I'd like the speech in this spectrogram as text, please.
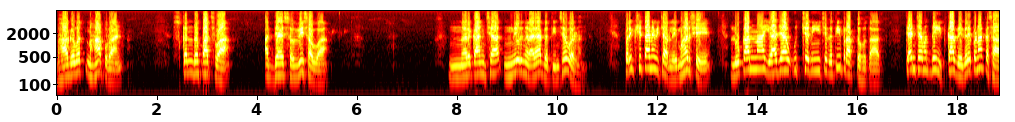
भागवत महापुराण स्कंध पाचवा अध्याय सव्वीसावा. नरकांच्या निरनिराळ्या गतींचे वर्णन. परीक्षिताने विचारले महर्षे लोकांना या ज्या उच्च नीच गती प्राप्त होतात त्यांच्यामध्ये इतका वेगळेपणा कसा?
